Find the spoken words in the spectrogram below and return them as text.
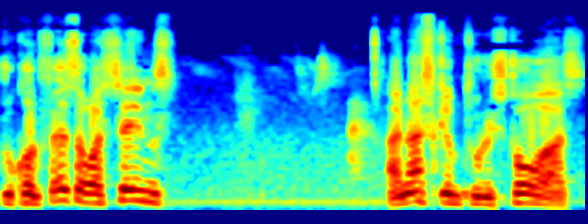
to confess our sins, and ask Him to restore us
